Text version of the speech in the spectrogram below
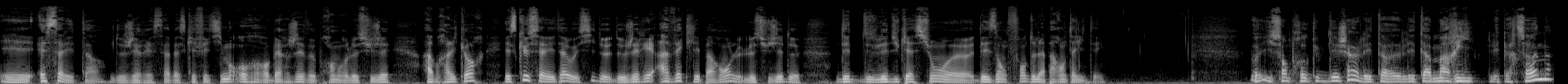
Et est-ce à l'État de gérer ça? Parce qu'effectivement, Aurore Berger veut prendre le sujet à bras le corps. Est-ce que c'est à l'État aussi de, gérer avec les parents le, sujet de l'éducation euh, des enfants, de la parentalité? Il s'en préoccupe déjà. L'État marie les personnes.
